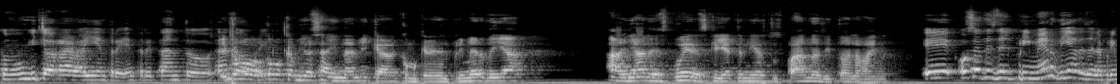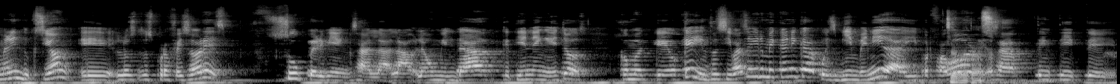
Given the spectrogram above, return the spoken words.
como un bicho raro ahí entre, entre tanto. ¿Y cómo, cómo cambió esa dinámica como que desde el primer día allá después que ya tenías tus panas y toda la vaina? Eh, o sea, desde el primer día, desde la primera inducción, eh, los, los profesores, súper bien, o sea, la, la, la humildad que tienen ellos, como que, ok, entonces si vas a ir mecánica, pues bienvenida y por favor, o sea, te, te, te,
